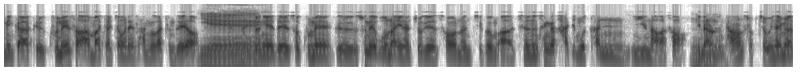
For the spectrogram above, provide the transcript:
그러니까 그 군에서 아마 결정을 해서 한 것 같은데요. 예. 그 결정에 대해서 군의 그 수뇌부나 이런 쪽에서는 지금 아 저는 생각하지 못한 일이 나와서 음. 이란은 당황스럽죠. 왜냐하면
